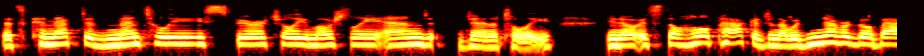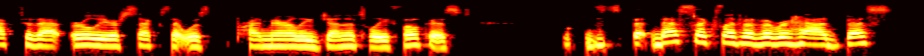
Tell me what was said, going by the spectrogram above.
that's connected mentally, spiritually, emotionally, and genitally You know, it's the whole package. And I would never go back to that earlier sex that was primarily genitally focused. best sex life I've ever had, best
